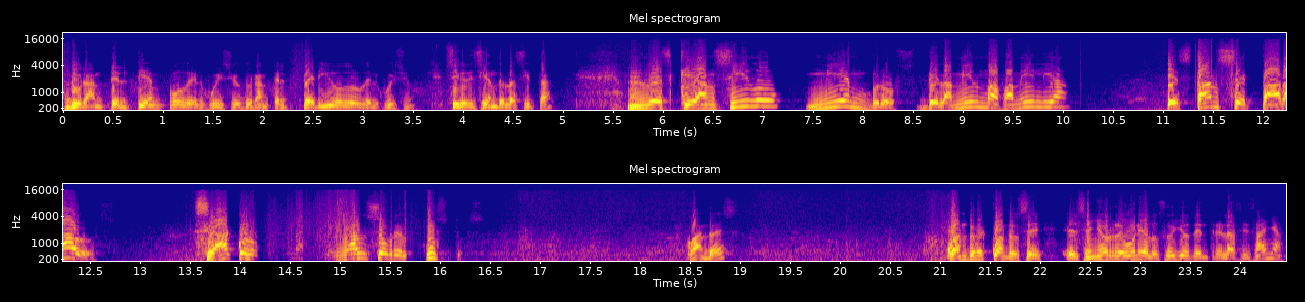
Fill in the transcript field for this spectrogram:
Durante el tiempo del juicio, durante el periodo del juicio. Sigue diciendo la cita. Los que han sido miembros de la misma familia están separados. Se ha colocado sobre los justos. ¿Cuándo es? ¿Cuándo es cuando se, el Señor reúne a los suyos de entre la cizaña?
